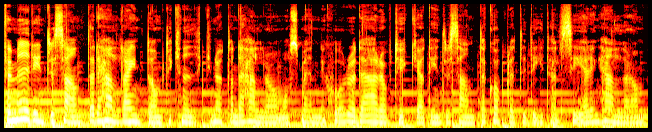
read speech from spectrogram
För mig är det intressanta, det handlar inte om tekniken utan det handlar om oss människor och därav tycker jag att det intressanta kopplat till digitalisering handlar om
